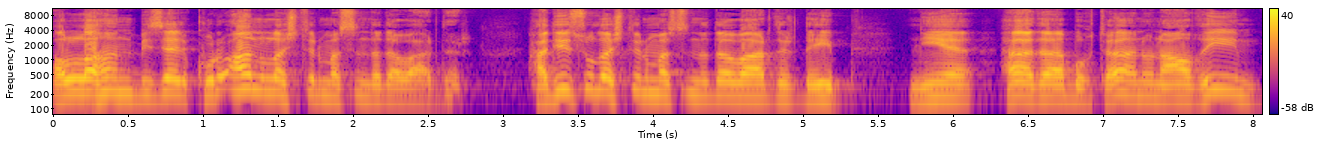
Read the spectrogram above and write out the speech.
Allah'ın bize Kur'an ulaştırmasında da vardır. Hadis ulaştırmasında da vardır deyip, niye? Hâdâ buhtanun azim.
